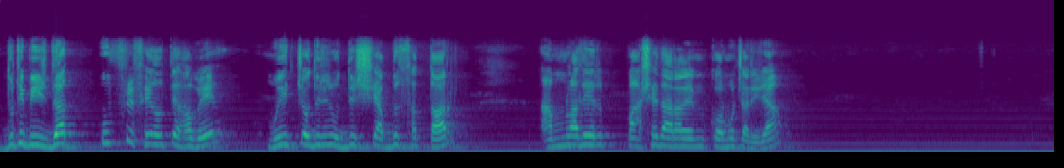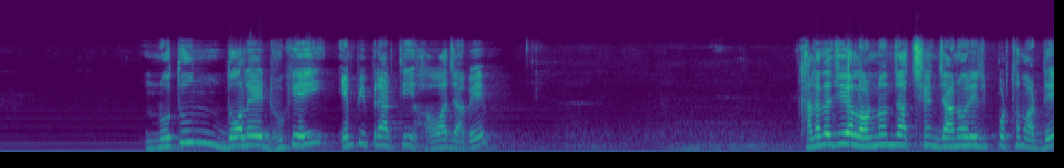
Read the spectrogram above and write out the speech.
দুটি বিষদাত উফরে ফেলতে হবে মুহিত চৌধুরীর উদ্দেশ্যে আব্দুল সত্তার। আমলাদের পাশে দাঁড়ালেন কর্মচারীরা। নতুন দলে ঢুকেই এমপি প্রার্থী হওয়া যাবে। খালেদা জিয়া লন্ডন যাচ্ছেন জানুয়ারির প্রথমার্ধে।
